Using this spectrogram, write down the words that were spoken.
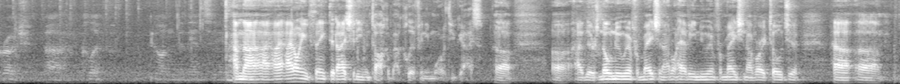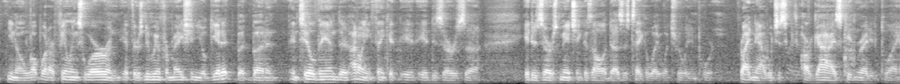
approach, uh, Cliff going into the NCAA? I'm not, I, I don't even think that I should even talk about Cliff anymore with you guys. Uh, uh, I- there's no new information, I don't have any new information, I've already told you, uh, uh, you know, what, what our feelings were, and if there's new information, you'll get it, but, but un- until then, there- I don't even think it, it, it deserves, uh, it deserves mention, because all it does is take away what's really important right now, which is our guys getting ready to play.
